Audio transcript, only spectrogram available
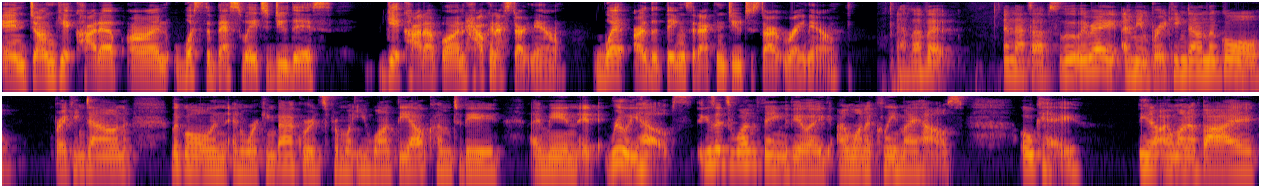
And don't get caught up on what's the best way to do this. Get caught up on how can I start now? What are the things that I can do to start right now? I love it. And that's absolutely right. I mean, breaking down the goal, breaking down the goal and, and working backwards from what you want the outcome to be. I mean, it really helps because it's one thing to be like, I want to clean my house. Okay. You know, I want to buy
